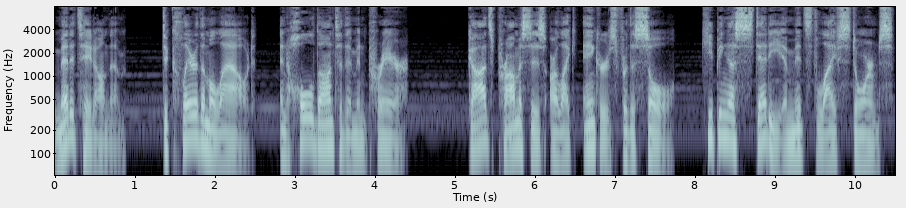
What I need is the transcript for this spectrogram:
Meditate on them, declare them aloud, and hold on to them in prayer. God's promises are like anchors for the soul, keeping us steady amidst life's storms.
